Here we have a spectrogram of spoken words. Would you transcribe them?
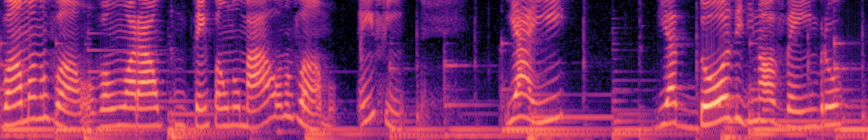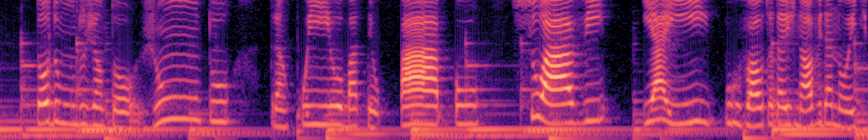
Vamos ou não vamos? Vamos morar um tempão no mar ou não vamos? Enfim. E aí, dia 12 de novembro, todo mundo jantou junto, tranquilo, bateu papo, suave. E aí, por volta das nove da noite,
